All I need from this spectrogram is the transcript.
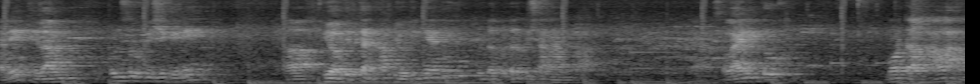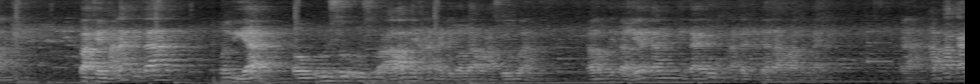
jadi dalam unsur fisik ini uh, biotik dan abiotiknya itu benar-benar bisa nampak ya, selain itu modal alam bagaimana kita melihat unsur-unsur alam yang ada di kota Pasuruan. Kalau kita lihat kan kita itu ada di daerah pantai. Nah, apakah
